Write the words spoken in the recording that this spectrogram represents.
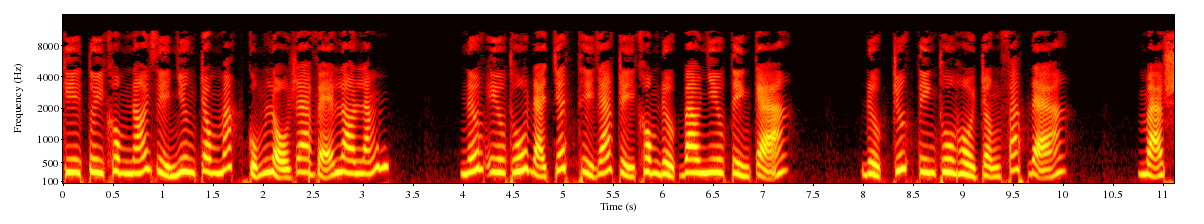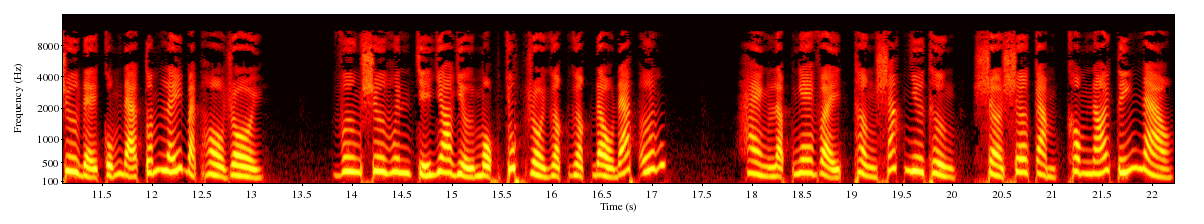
kia tuy không nói gì nhưng trong mắt cũng lộ ra vẻ lo lắng. Nếu yêu thú đã chết thì giá trị không được bao nhiêu tiền cả. Được trước tiên thu hồi trận pháp đã. Mã sư đệ cũng đã túm lấy bạch hồ rồi. Vương sư huynh chỉ do dự một chút rồi gật gật đầu đáp ứng. Hàng lập nghe vậy, thần sắc như thường, sờ sơ cầm, không nói tiếng nào.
